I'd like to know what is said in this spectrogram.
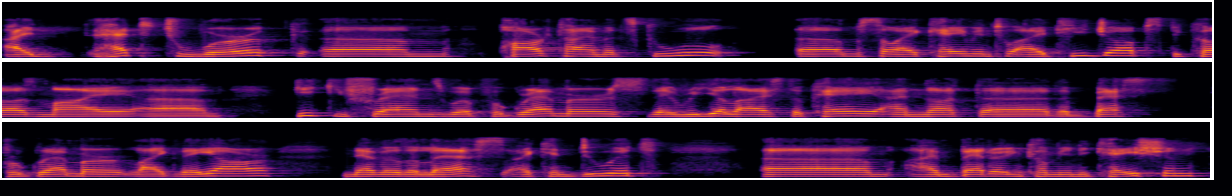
I had to work um, part time at school, um, so I came into IT jobs because my um, geeky friends were programmers. They realized, okay, I'm not uh, the best programmer like they are. Nevertheless, I can do it. Um, I'm better in communication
